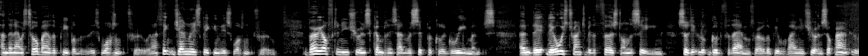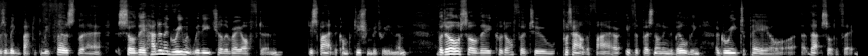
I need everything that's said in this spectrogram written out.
And then I was told by other people that this wasn't true. And I think generally speaking, this wasn't true. Very often, insurance companies had reciprocal agreements and they, they always tried to be the first on the scene so that it looked good for them, for other people buying insurance. So apparently there was a big battle to be first there. So they had an agreement with each other very often despite the competition between them, but also they could offer to put out the fire if the person owning the building agreed to pay or uh, that sort of thing.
